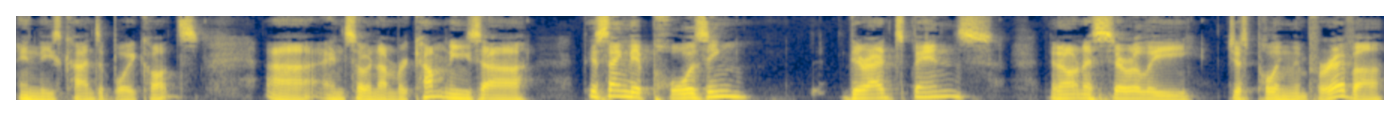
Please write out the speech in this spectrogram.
in these kinds of boycotts. Uh, and so a number of companies are they're saying they're pausing their ad spends. They're not necessarily just pulling them forever,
